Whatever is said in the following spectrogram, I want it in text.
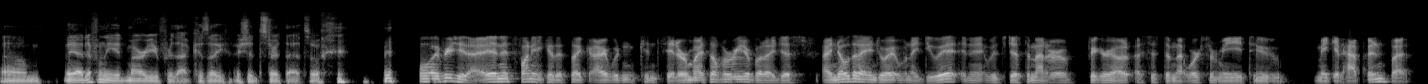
um yeah i definitely admire you for that because i i should start that so. Well i appreciate that and it's funny because it's like i wouldn't consider myself a reader but i just i know that i enjoy it when i do it and it was just a matter of figuring out a system that works for me to make it happen. But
